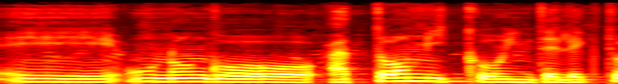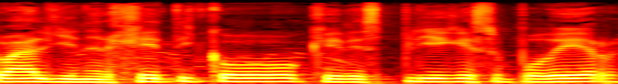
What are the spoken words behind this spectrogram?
eh, un hongo atómico, intelectual y energético que despliegue su poder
